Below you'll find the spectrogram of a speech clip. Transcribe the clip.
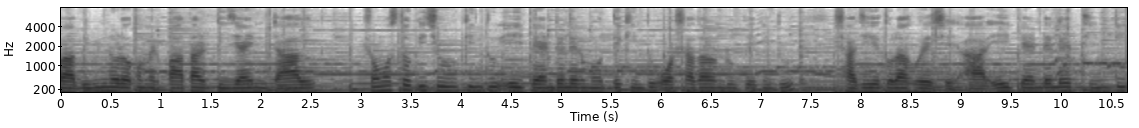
বা বিভিন্ন রকমের পাতার ডিজাইন, ডাল সমস্ত কিছু কিন্তু এই প্যান্ডেলের মধ্যে কিন্তু অসাধারণ রূপে কিন্তু সাজিয়ে তোলা হয়েছে। আর এই প্যান্ডেলের থিমটি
